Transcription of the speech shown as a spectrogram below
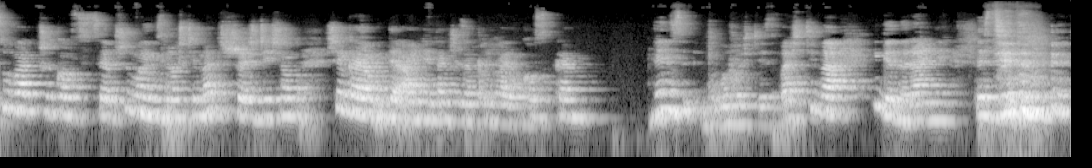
suwak przy kostce, przy moim wzroście 1,60 m, sięgają idealnie, także zakrywają kostkę. Więc długość jest właściwa i generalnie to jest jeden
